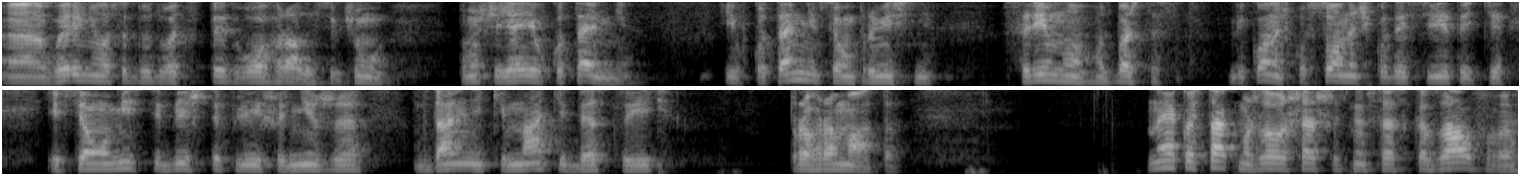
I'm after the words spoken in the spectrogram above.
е, вирівнялося до 22 градусів. Чому? Тому що я є в котельні. І в котельні в цьому приміщенні все рівно, ось бачите, віконечко, сонечко десь світить. і- в цьому місці більш тепліше, ніж в дальній кімнаті, де стоїть програматор. Ну, якось так, можливо, ще щось не все сказав.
